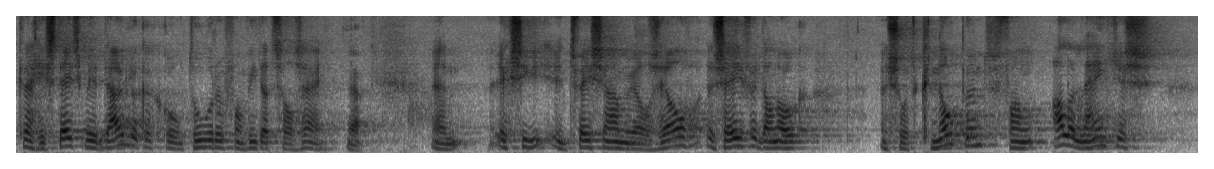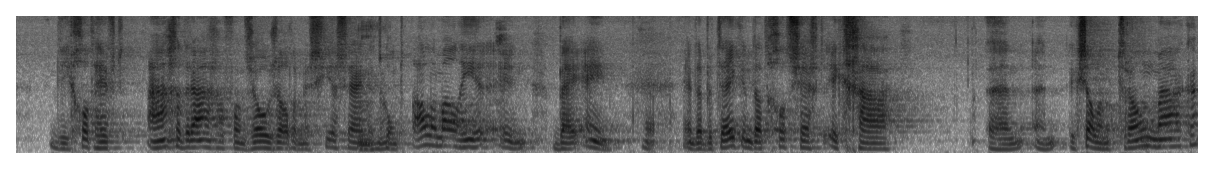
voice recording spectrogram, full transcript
krijg je steeds meer duidelijke contouren van wie dat zal zijn. Ja. En ik zie in 2 Samuel zelf, 7 dan ook een soort knooppunt van alle lijntjes die God heeft aangedragen van zo zal de Messias zijn. Het Mhm. komt allemaal hier in bijeen. Ja. En dat betekent dat God zegt, ik ga een, een, ik zal een troon maken.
